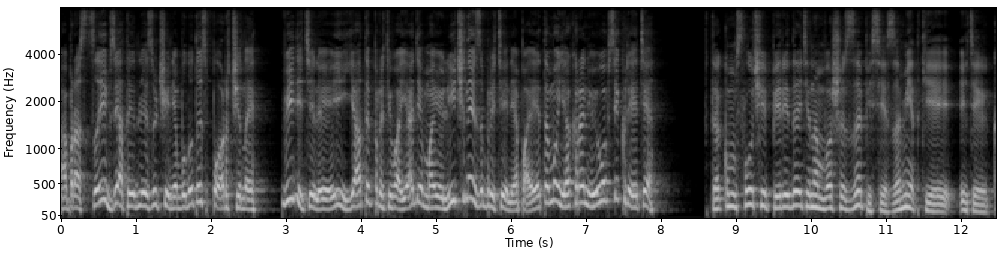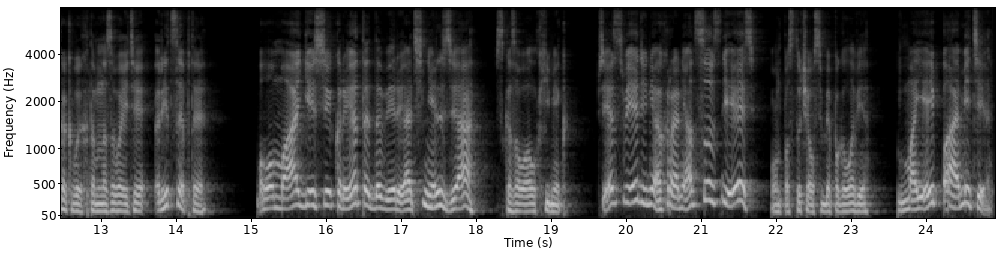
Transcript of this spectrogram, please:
Образцы, взятые для изучения, будут испорчены. Видите ли, и яд и противоядие – мое личное изобретение, поэтому я храню его в секрете». «В таком случае передайте нам ваши записи, заметки, эти, как вы их там называете, рецепты». «Бумаге секреты доверять нельзя», – сказал алхимик. «Все сведения хранятся здесь», – он постучал себе по голове в моей памяти».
